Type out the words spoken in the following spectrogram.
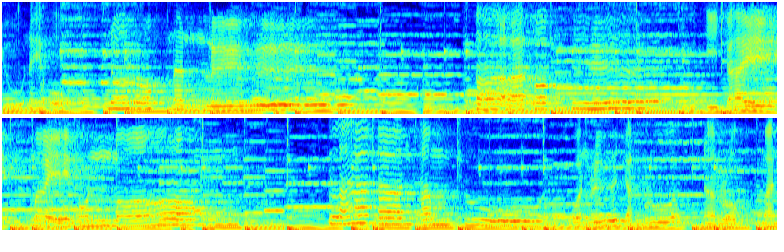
อยู่ในอกนรกนั่นหรือ ใจไม่มนมองลาการทำชั่วควรหรือจะกลัวนรกมัน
